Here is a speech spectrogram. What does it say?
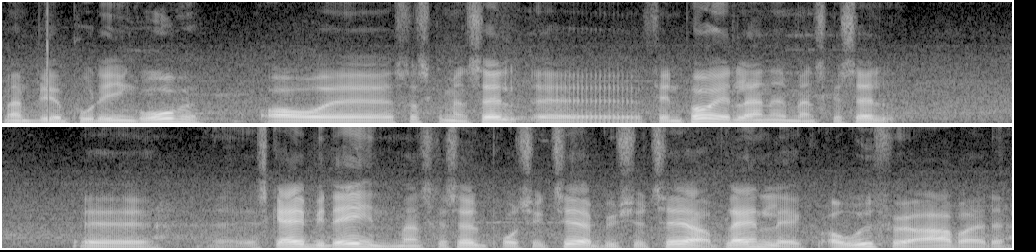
man bliver puttet i en gruppe, og øh, så skal man selv øh, finde på et eller andet. Man skal selv øh, skabe ideen, man skal selv projektere, budgettere og planlægge og udføre arbejde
